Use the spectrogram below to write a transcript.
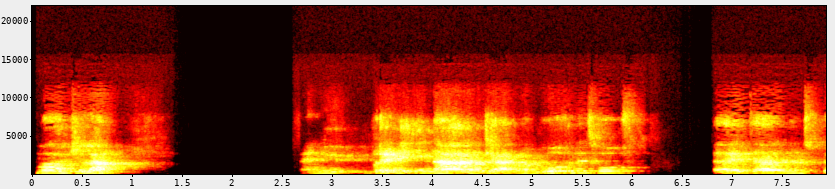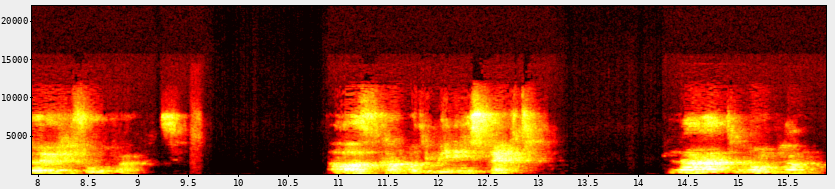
Maak je lang. En nu breng je in naar je armen boven het hoofd. Uitademend buig je voorwaarts. Als het kan, wordt je benen gestrekt. Laat je romp hangen.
